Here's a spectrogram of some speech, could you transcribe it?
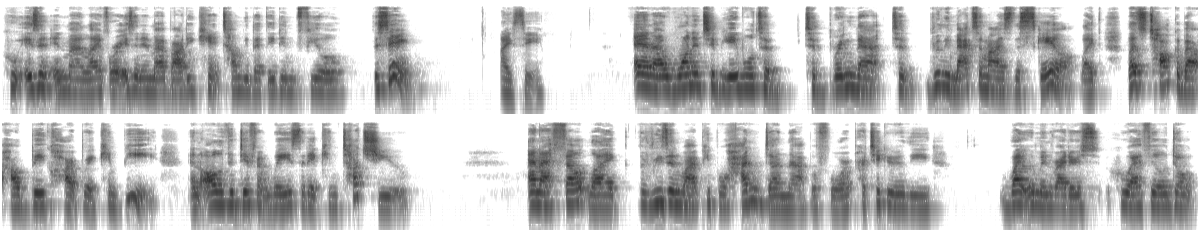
who isn't in my life or isn't in my body can't tell me that they didn't feel the same. I see. And I wanted to be able to to bring that to really maximize the scale. Like, let's talk about how big heartbreak can be and all of the different ways that it can touch you and I felt like the reason why people hadn't done that before, particularly white women writers who I feel don't,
